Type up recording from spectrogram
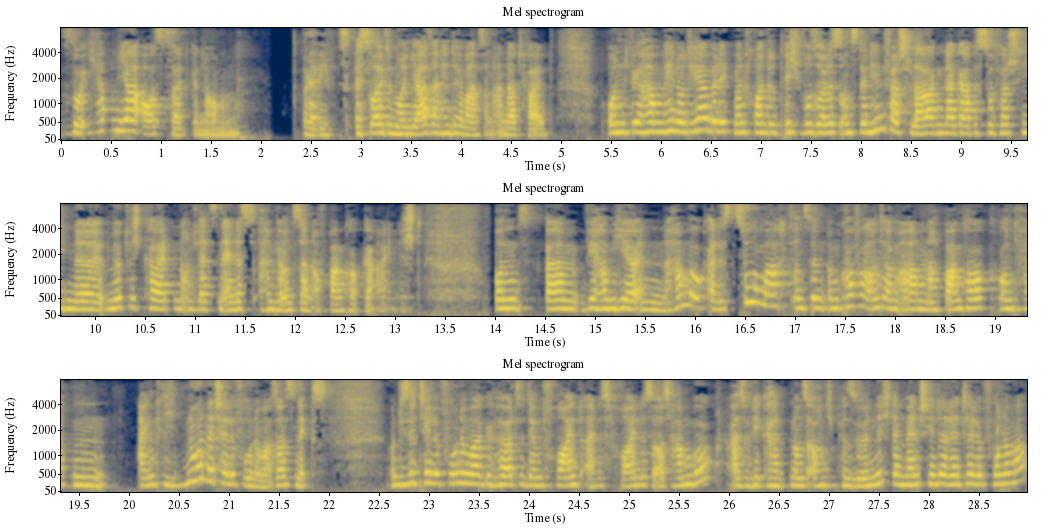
so, ich habe ein Jahr Auszeit genommen. Oder wie, es sollte nur ein Jahr sein, hinterher waren es dann anderthalb. Und wir haben hin und her überlegt, mein Freund und ich, wo soll es uns denn hin verschlagen? Da gab es so verschiedene Möglichkeiten und letzten Endes haben wir uns dann auf Bangkok geeinigt. Und ähm, wir haben hier in Hamburg alles zugemacht und sind im Koffer unterm Arm nach Bangkok und hatten eigentlich nur eine Telefonnummer, sonst nix. Und diese Telefonnummer gehörte dem Freund eines Freundes aus Hamburg. Also wir kannten uns auch nicht persönlich, der Mensch hinter der Telefonnummer.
